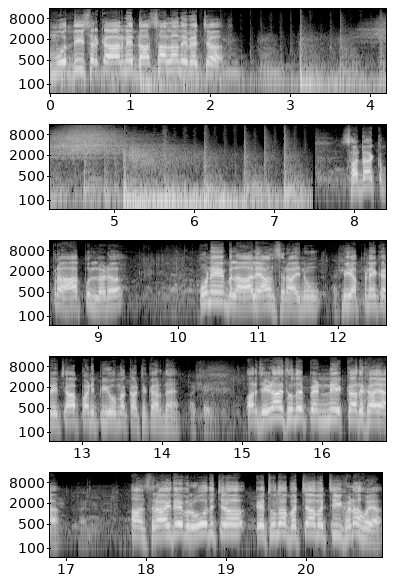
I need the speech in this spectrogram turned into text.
ਮੋਦੀ ਸਰਕਾਰ ਨੇ 10 ਸਾਲਾਂ ਦੇ ਵਿੱਚ ਸਾਡਾ ਇੱਕ ਭਰਾ ਭੁੱਲੜ ਉਹਨੇ ਬੁਲਾ ਲਿਆ ਹੰਸਰਾਜ ਨੂੰ ਵੀ ਆਪਣੇ ਘਰੇ ਚਾਹ ਪਾਣੀ ਪੀਓ ਮੈਂ ਇਕੱਠ ਕਰਦਾ। ਅੱਛਾ ਜੀ। ਪਰ ਜਿਹੜਾ ਇਥੋਂ ਦੇ ਪਿੰਡ ਨੇ ਏਕਾ ਦਿਖਾਇਆ ਹੰਸਰਾਜ ਦੇ ਵਿਰੋਧ 'ਚ ਇਥੋਂ ਦਾ ਬੱਚਾ ਬੱਚੀ ਖੜਾ ਹੋਇਆ।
